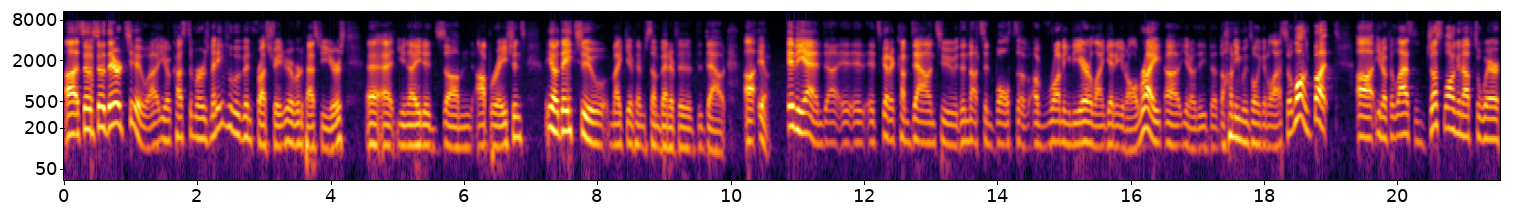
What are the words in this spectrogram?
Uh, so so there too uh, you know customers many of whom have been frustrated over the past few years uh, at united's um, operations you know they too might give him some benefit of the doubt. Uh, you know in the end, uh, it, it's going to come down to the nuts and bolts of, of running the airline, getting it all right. Uh, you know, the, the, the honeymoon's only going to last so long, but uh, you know, if it lasts just long enough to where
